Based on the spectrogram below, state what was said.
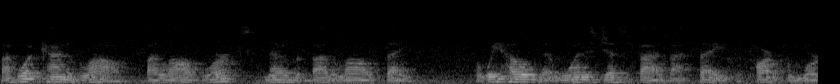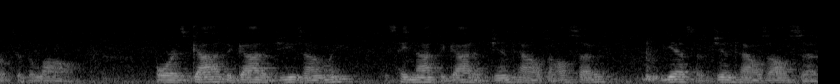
By what kind of law? By law of works? No, but by the law of faith. For we hold that one is justified by faith apart from works of the law. For is God the God of Jews only? Is he not the God of Gentiles also? Yes, of Gentiles also,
